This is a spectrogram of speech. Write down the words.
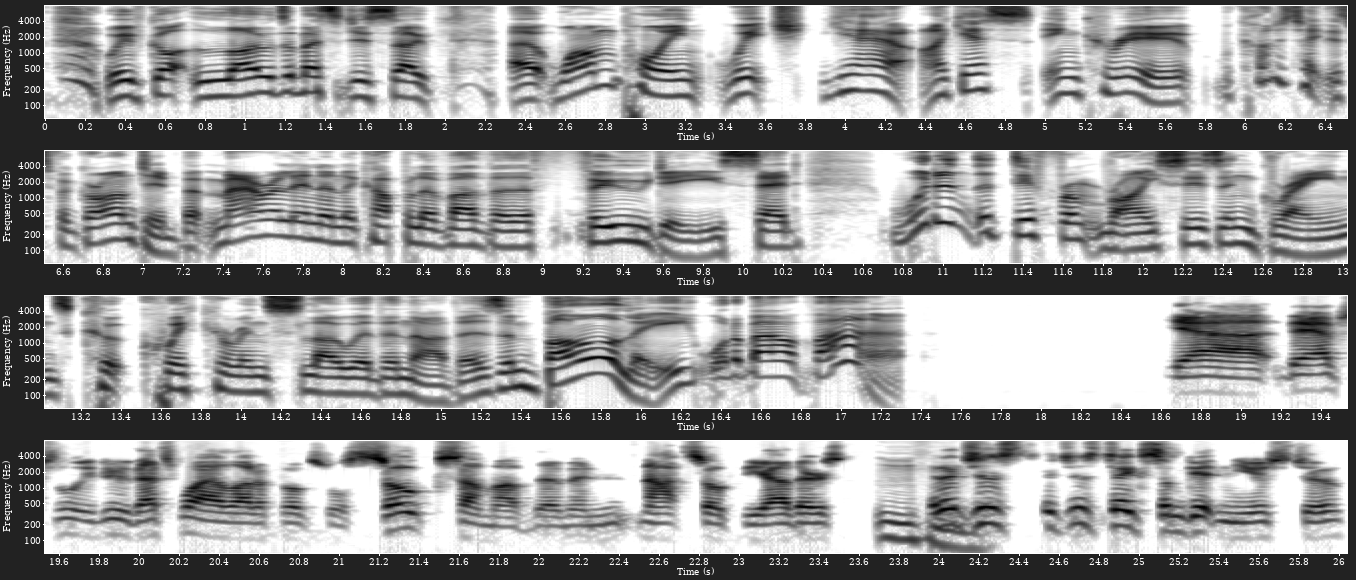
We've got loads of messages. So, at one point, which, yeah, I guess in Korea, we kind of take this for granted, but Marilyn and a couple of other foodies said, wouldn't the different rices and grains cook quicker and slower than others? And barley, what about that? Yeah, they absolutely do. That's why a lot of folks will soak some of them and not soak the others. Mhm. And it just it just takes some getting used to.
